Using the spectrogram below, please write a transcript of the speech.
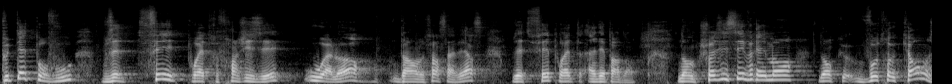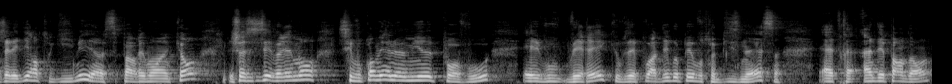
peut-être pour vous vous êtes fait pour être franchisé ou alors, dans le sens inverse, vous êtes fait pour être indépendant. Donc, choisissez vraiment donc votre camp, j'allais dire entre guillemets, hein, c'est pas vraiment un camp, mais choisissez vraiment ce qui vous convient le mieux pour vous et vous verrez que vous allez pouvoir développer votre business, être indépendant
